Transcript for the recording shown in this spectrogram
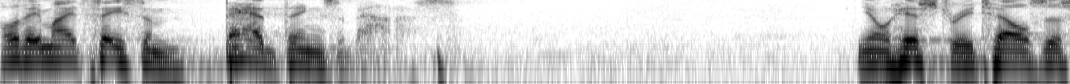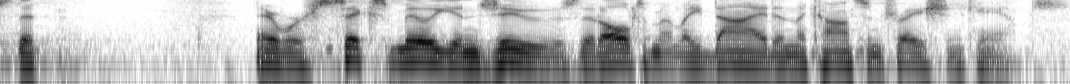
Oh, they might say some bad things about us. You know, history tells us that there were six million Jews that ultimately died in the concentration camps.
